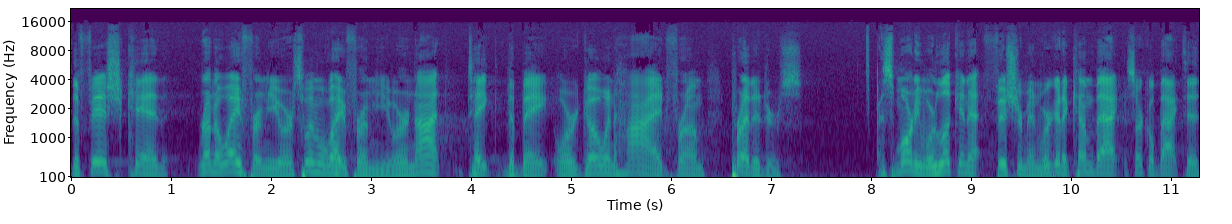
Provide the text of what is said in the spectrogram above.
The fish can run away from you, or swim away from you, or not take the bait, or go and hide from predators. This morning, we're looking at fishermen. We're going to come back, circle back to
